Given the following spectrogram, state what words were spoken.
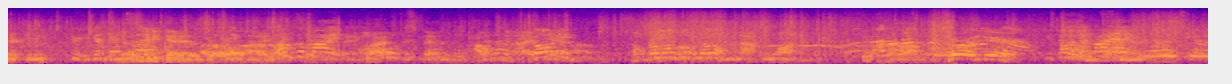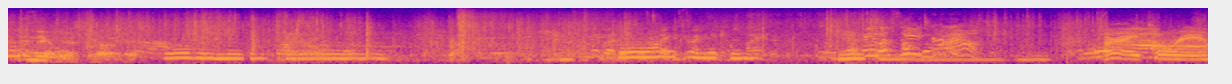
Here, give me. Here, you got that Somebody side. get his little uh, Uncle Mike. What? Tony. From Uncle Philip. Throw it. Uncle Mike. Nick. Hey, buddy. I can do it. I can make it tighter. Okay, let's see. Turn around. All right, Tony.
